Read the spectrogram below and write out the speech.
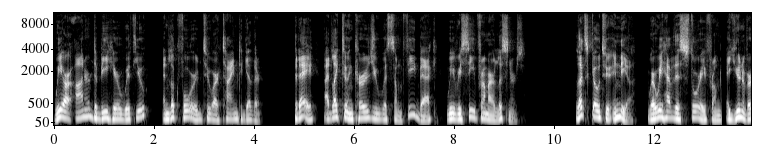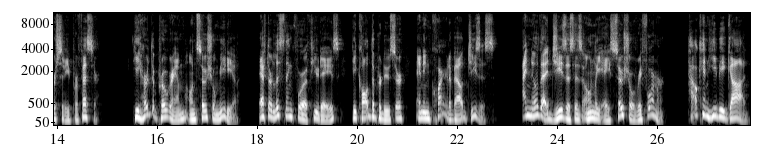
We are honored to be here with you and look forward to our time together. Today, I'd like to encourage you with some feedback we received from our listeners. Let's go to India where we have this story from a university professor. He heard the program on social media. After listening for a few days, he called the producer and inquired about Jesus. I know that Jesus is only a social reformer. How can he be God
